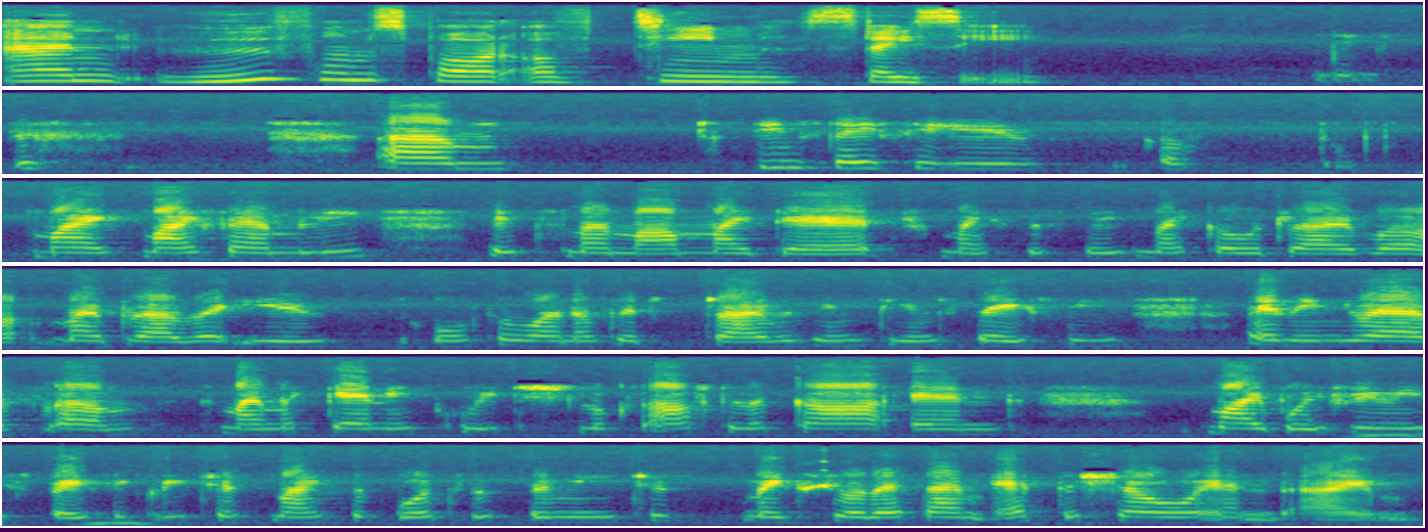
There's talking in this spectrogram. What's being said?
And who forms part of Team Stacey? um, Team Stacey is my my family. It's my mom, my dad, my sister, my co-driver. My brother is also one of the drivers in Team Stacey, and then you have um, my mechanic, which looks after the car, and my boyfriend is basically just my support system. He just makes sure that I'm at the show and I'm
